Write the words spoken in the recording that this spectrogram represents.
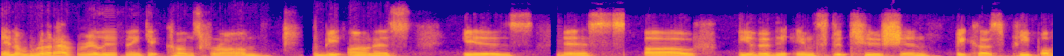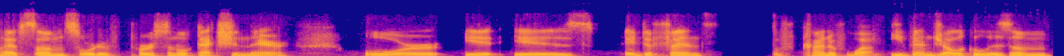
And what I really think it comes from, to be honest, is this of either the institution because people have some sort of personal connection there, or it is a defense of kind of white evangelicalism,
